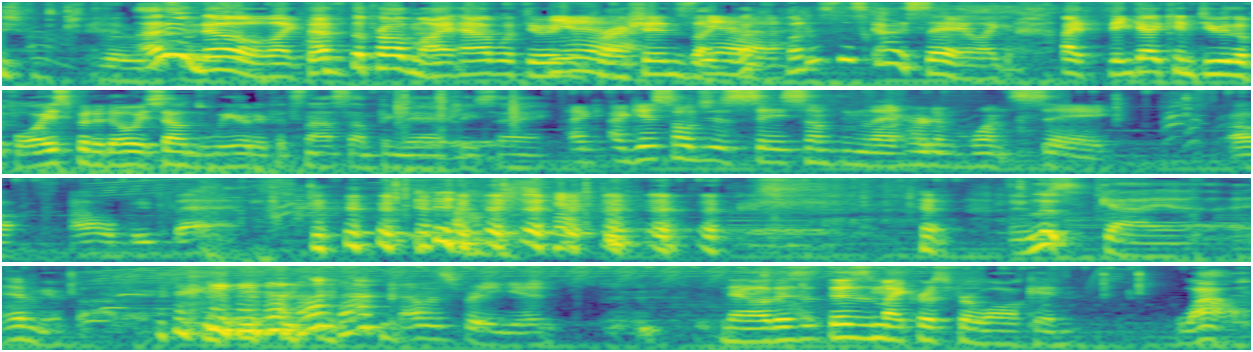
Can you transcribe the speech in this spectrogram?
I don't know. Like that's the problem I have with doing Yeah, impressions. Like, yeah. what, what does this guy say? Like, I think I can do the voice, but it always sounds weird if it's not something they actually say. I, I guess I'll just say something that I heard him once say. I'll, I'll be back. Luke, I uh, am your father. that was pretty good. No, this is this is my Christopher Walken. Wow.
